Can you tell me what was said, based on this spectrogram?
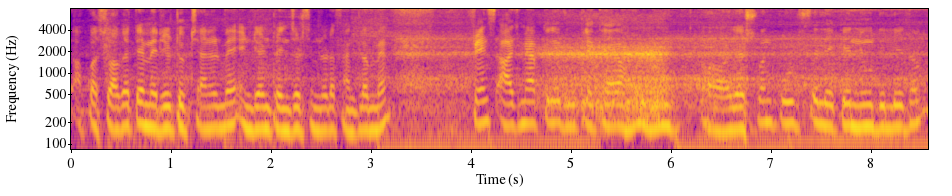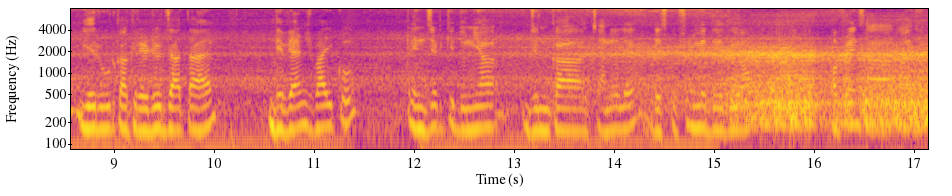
आपका स्वागत है मेरे यूट्यूब चैनल में इंडियन ट्रेंजर सिमलडा फ़ैन क्लब में। फ्रेंड्स आज मैं आपके लिए रूट लेके आया हूँ यशवंतपुर से लेके न्यू दिल्ली तक। ये रूट का क्रेडिट जाता है दिव्यांश भाई को। ट्रेंजर की दुनिया जिनका चैनल है डिस्क्रिप्शन में दे दिया हूँ। और फ्रेंड्स आज हम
